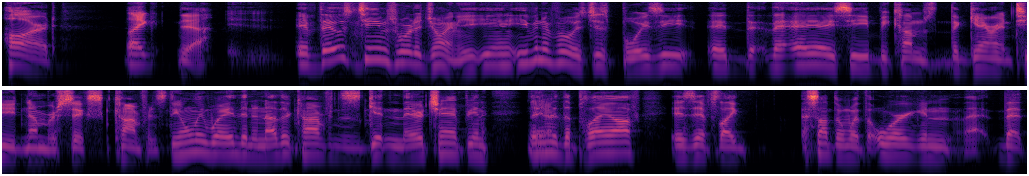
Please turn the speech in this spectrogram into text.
hard. Like Yeah. If those teams were to join, even if it was just Boise, it, the, the AAC becomes the guaranteed number six conference. The only way that another conference is getting their champion Yeah. into the playoff is if like something with Oregon that, that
